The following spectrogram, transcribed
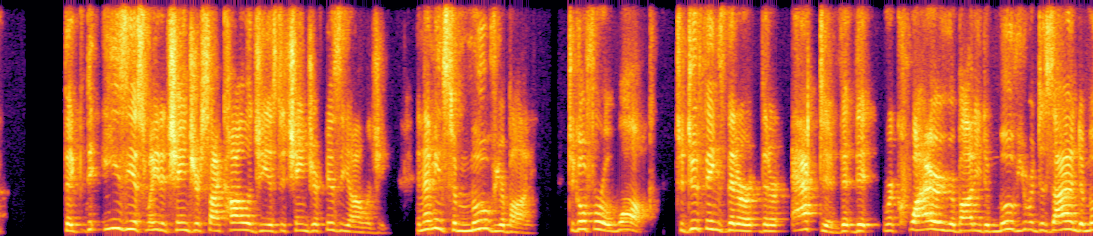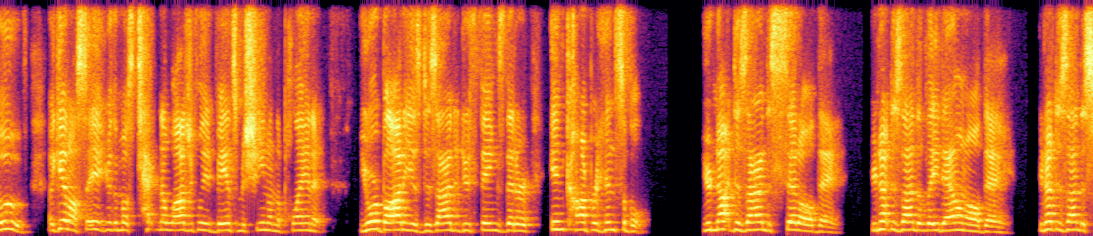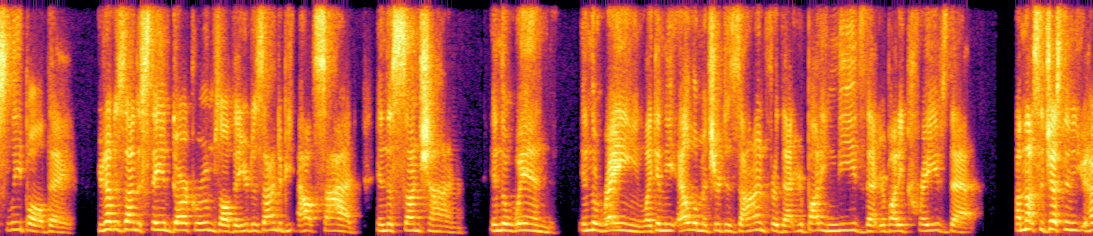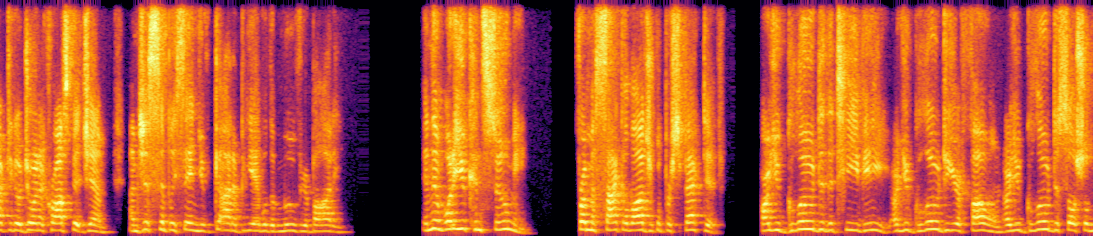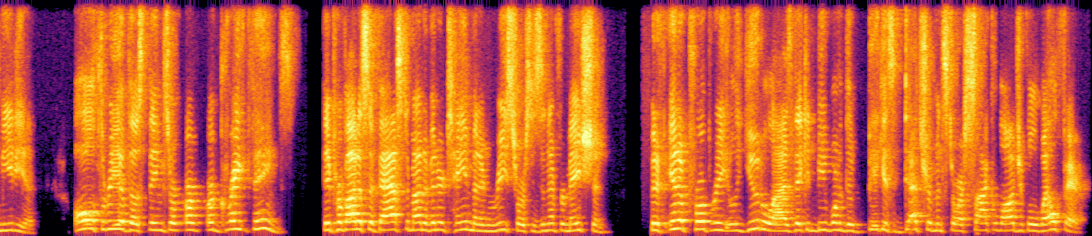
The, the easiest way to change your psychology is to change your physiology. And that means to move your body, to go for a walk, to do things that are that are active that, that require your body to move you were designed to move again i'll say it you're the most technologically advanced machine on the planet your body is designed to do things that are incomprehensible you're not designed to sit all day you're not designed to lay down all day you're not designed to sleep all day you're not designed to stay in dark rooms all day you're designed to be outside in the sunshine in the wind in the rain, like in the elements. You're designed for that. Your body needs that. Your body craves that. I'm not suggesting that you have to go join a CrossFit gym. I'm just simply saying you've got to be able to move your body. And then what are you consuming from a psychological perspective? Are you glued to the TV? Are you glued to your phone? Are you glued to social media? All three of those things are, are, are great things. They provide us a vast amount of entertainment and resources and information. But if inappropriately utilized, they can be one of the biggest detriments to our psychological welfare.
